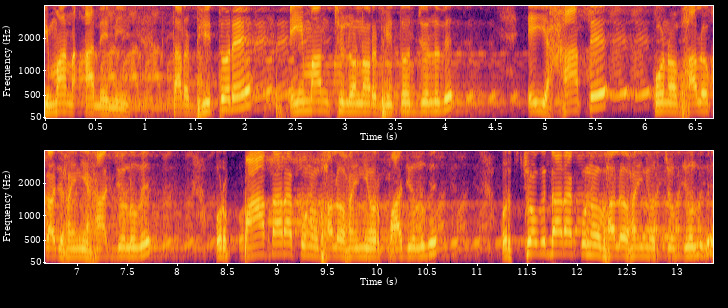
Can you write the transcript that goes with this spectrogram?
ইমান আনেনি। তার ভিতরে ইমান ছিল না ভিতর জ্বলবে। এই হাতে কোনো ভালো কাজ হয়নি, হাত জ্বলবে। ওর পা দ্বারা কোনো ভালো হয়নি, ওর পা জ্বলবে। ওর চোখ দ্বারা কোনো ভালো হয়নি, ওর চোখ জ্বলবে।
